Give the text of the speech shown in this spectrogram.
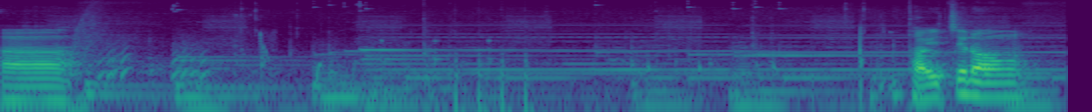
아. 더 있지롱.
